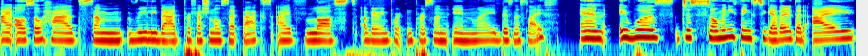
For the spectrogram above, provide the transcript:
I also had some really bad professional setbacks. I've lost a very important person in my business life. And it was just so many things together that I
